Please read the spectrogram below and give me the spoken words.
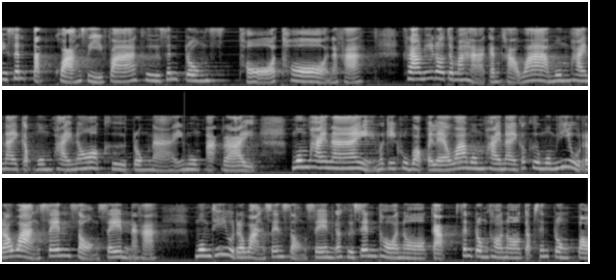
มีเส้นตัดขวางสีฟ้า คือเส้นตรงถอทอนะคะ คราวนี้เราจะมาหากันค่ะว่ามุมภายในกับมุมภายนอกคือตรงไหนมุมอะไร มุมภายในเมื่อกี้ครูบอกไปแล้วว่า มุมภายในก็คือมุมที่อยู่ระหว่างเส้น 2 เส้นนะคะ มุมที่อยู่ระหว่างเส้น 2 เส้นก็คือเส้นทอนอกับเส้นตรงทอนอกับเส้นตรงปอ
